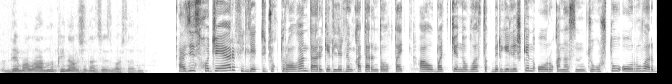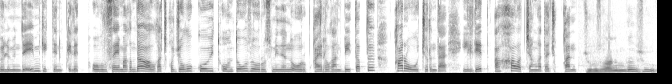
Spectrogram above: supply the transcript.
дем алганымдын кыйналышынан сезип баштадым. Азиз Хожаяров илдетти жуктуруп алган дарыгерлердин катарын толуктайт. Ал Баткен областык биргелешкен ооруканасынын жугуштуу оорулар бөлүмүндө эмгектенип келет. Облус аймагында алгачкы жолу COVID-19 оорусу менен ооруп кайрылган бейтапты кароо учурунда илдет ак халатчангада жуккан. Жугузганымда ушу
